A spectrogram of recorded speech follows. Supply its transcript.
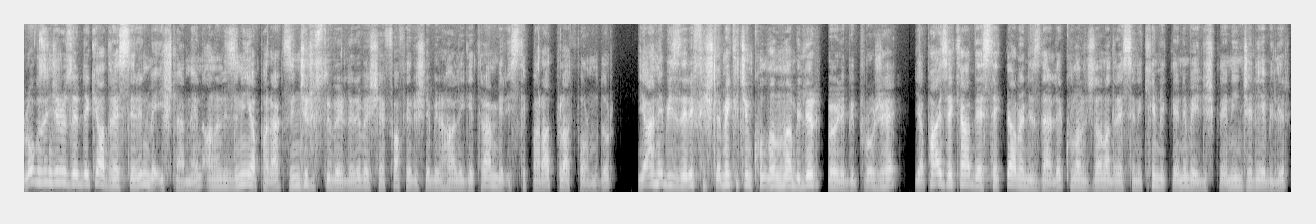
Blog zincir üzerindeki adreslerin ve işlemlerin analizini yaparak zincir üstü verileri ve şeffaf erişilebilir hale getiren bir istihbarat platformudur. Yani bizleri fişlemek için kullanılabilir böyle bir proje. Yapay zeka destekli analizlerle kullanıcıların adreslerini, kimliklerini ve ilişkilerini inceleyebilir.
